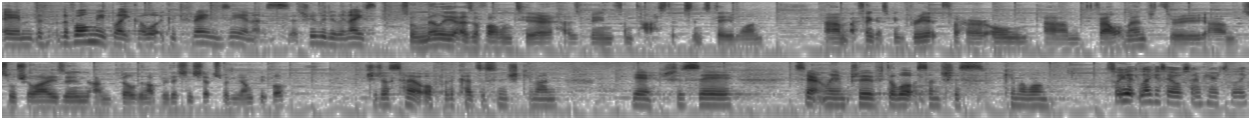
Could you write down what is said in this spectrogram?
um, they've, they've all made like a lot of good friends, eh? and it's, it's really, really nice. So Milly as a volunteer has been fantastic since day one. Um, I think it's been great for her own um, development through um, socialising and building up relationships with young people. She just hit it off with the kids as soon as she came in. Yeah, she's uh, certainly improved a lot since she's came along. So yeah, like I say, obviously I'm here to like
